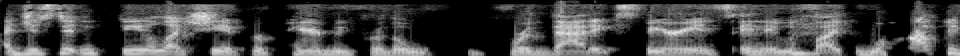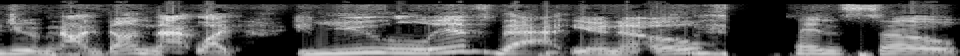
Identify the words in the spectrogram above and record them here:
I just didn't feel like she had prepared me for the for that experience. And it was mm-hmm. like, well, how could you have not done that? Like you lived that, you know? Mm-hmm. And so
